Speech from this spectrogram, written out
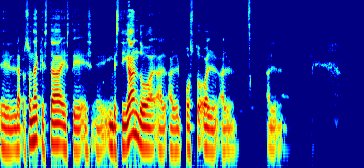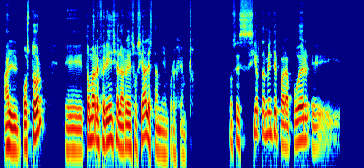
la persona que está este, investigando al, al, al postor toma referencia a las redes sociales también, por ejemplo. Entonces, ciertamente para poder eh,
